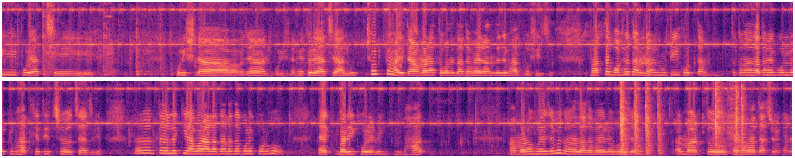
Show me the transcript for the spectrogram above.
এই পড়ে যাচ্ছে পড়িস না বাবা যান পড়িস না ভেতরে আছে আলু। ছোট্ট হাঁড়িতে, আমার আর তোমাদের দাদা দাদাভাইয়ের আন্দাজে ভাত বসিয়েছি। ভাতটা বসাতাম না, রুটিই করতাম। তো তোমাদের দাদাভাই বলল, একটু ভাত খেতে ইচ্ছে হচ্ছে আজকে। তাহলে কি আবার আলাদা আলাদা করে করব? একবারেই করে নিই ভাত। আমারও হয়ে যাবে, তোমাদের দাদাভাইয়েরও হয়ে যাবে। আর মার তো ফেনা ভাত আছে ওখানে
